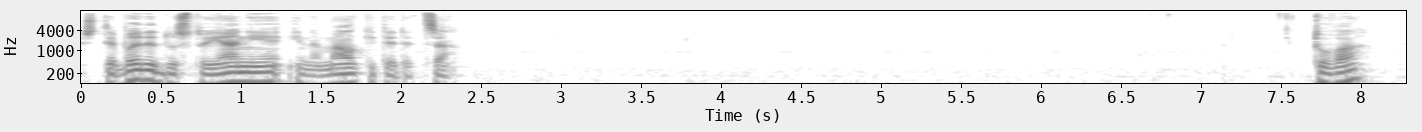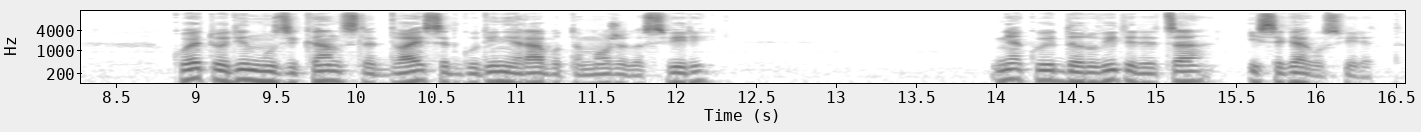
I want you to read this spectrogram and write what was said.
ще бъде достояние и на малките деца. Това, което един музикант след 20 години работа може да свири, някои даровити деца и сега го свирят.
